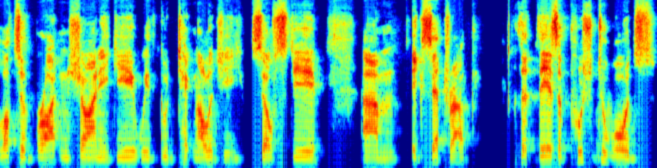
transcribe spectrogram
lots of bright and shiny gear with good technology, self steer, um, etc., that there's a push towards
